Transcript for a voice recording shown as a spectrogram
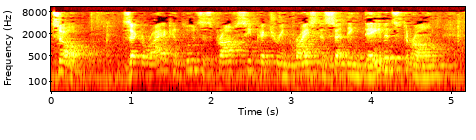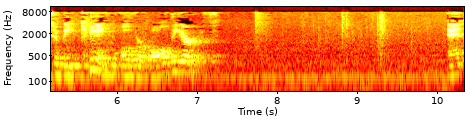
So, Zechariah concludes his prophecy picturing Christ ascending David's throne to be king over all the earth and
